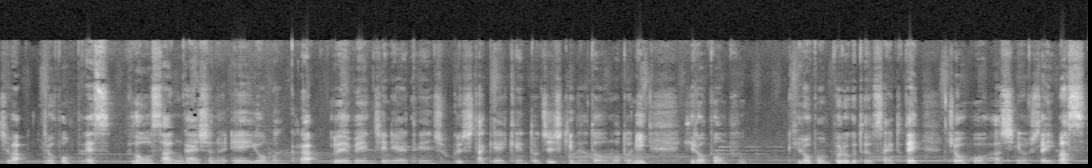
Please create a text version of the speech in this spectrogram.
にちは、ヒロポンプです。不動産会社の営業マンからウェブエンジニアへ転職した経験と知識などをもとに、ヒロポンプ、ヒロポンプログというサイトで情報発信をしています。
